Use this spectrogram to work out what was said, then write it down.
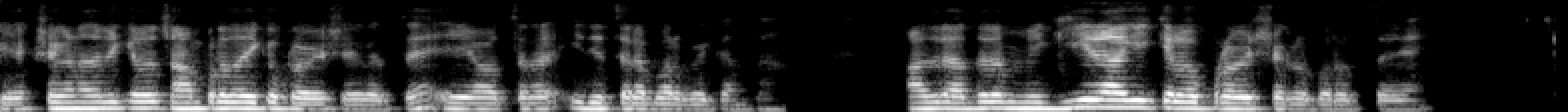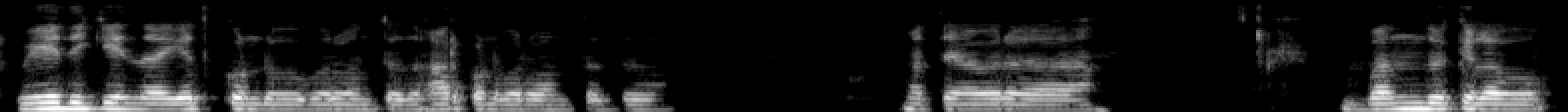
ಯಕ್ಷಗಾನದಲ್ಲಿ ಕೆಲವು ಸಾಂಪ್ರದಾಯಿಕ ಪ್ರವೇಶ ಇರುತ್ತೆ. ಯಾವ ತರ, ಇದೇ ತರ ಬರ್ಬೇಕಂತ. ಆದ್ರೆ ಅದರ ಮಿಗಿಲಾಗಿ ಕೆಲವು ಪ್ರವೇಶಗಳು ಬರುತ್ತೆ. ವೇದಿಕೆಯಿಂದ ಎತ್ಕೊಂಡು ಬರುವಂತದ್ದು, ಹಾರ್ಕೊಂಡು ಬರುವಂತದ್ದು. ಮತ್ತೆ ಅವರ ಬಂದು ಕೆಲವು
